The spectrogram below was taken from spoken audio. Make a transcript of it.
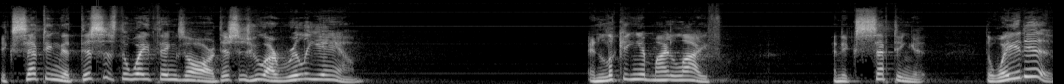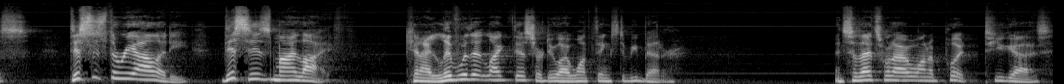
Accepting that this is the way things are, this is who I really am. And looking at my life and accepting it the way it is. This is the reality. This is my life. Can I live with it like this or do I want things to be better? And so that's what I want to put to you guys.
